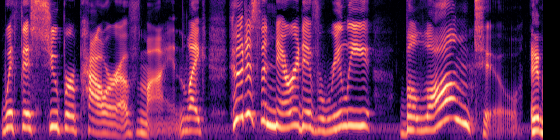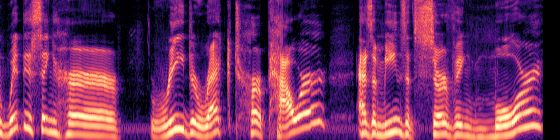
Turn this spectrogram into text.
With this superpower of mine? Like, who does the narrative really belong to? and witnessing her redirect her power as a means of serving more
